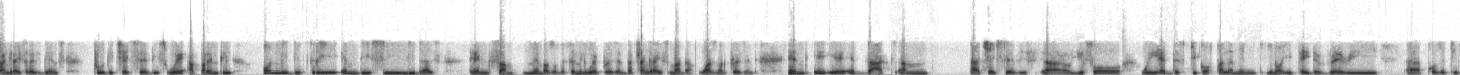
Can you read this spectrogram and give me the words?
Tsvangirai's residence to the church service, where apparently only the three MDC leaders and some members of the family were present, but Tsvangirai's mother was not present. And uh, at that um, uh, church service, uh, you saw we had the Speaker of Parliament, you know, he paid a very uh, positive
